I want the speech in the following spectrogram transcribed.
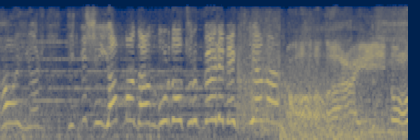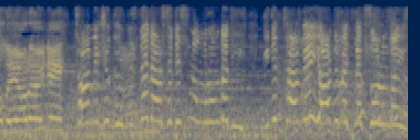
Hayır, hiçbir şey yapmadan burada oturup böyle bekleyemem. Ay ne oluyor öyle? Tamirci Gürbüz ne derse desin umurumda değil. Gidip pembeye yardım etmek zorundayım.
